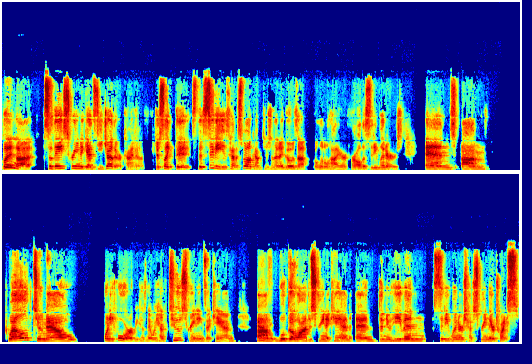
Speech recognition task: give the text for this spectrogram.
But uh, so they screen against each other kind of just like the the cities have a small competition then it goes up a little higher for all the city winners and um 12 to now 24 because now we have two screenings at Cannes. Um, will go on to screen at Cannes, and the New Haven city winners have screened there twice,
